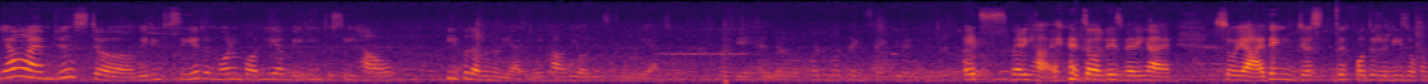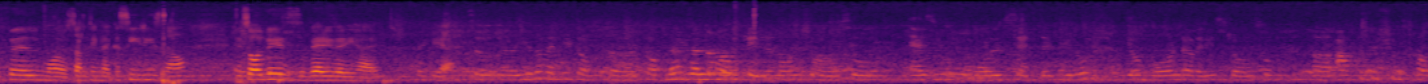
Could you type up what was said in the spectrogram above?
yeah, I'm just uh, waiting to see it, and more importantly, I'm waiting to see how people are going to react to it, how the audience is going to react to it. Okay, and uh, what about the excitement? Is it? It's very high. It's always very high. So yeah, I think just before the release of a film or something like a series now, it's always very very high. Okay. Yeah. So uh, you know when we talk uh, talk about the trailer launch, uh, so as you all said that you know your bond are very strong. So uh, after the shoot, how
